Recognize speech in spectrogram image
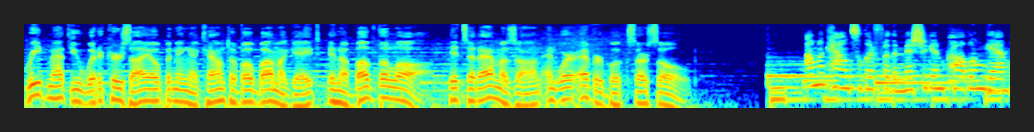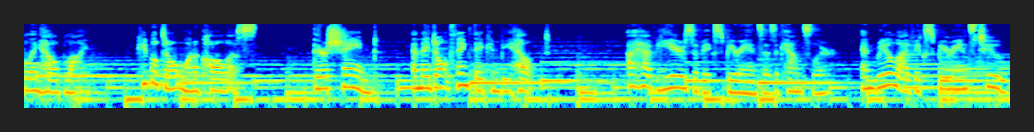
Read Matthew Whitaker's eye opening account of Obamagate in Above the Law. It's at Amazon and wherever books are sold. I'm a counselor for the Michigan Problem Gambling Helpline. People don't want to call us. They're ashamed, and they don't think they can be helped. I have years of experience as a counselor, and real life experience too.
